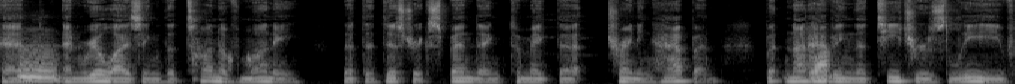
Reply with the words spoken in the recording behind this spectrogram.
and mm. and realizing the ton of money that the district's spending to make that training happen, but not yeah. having the teachers leave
